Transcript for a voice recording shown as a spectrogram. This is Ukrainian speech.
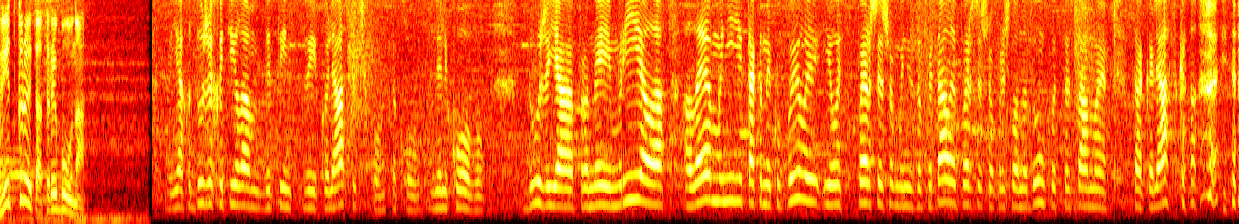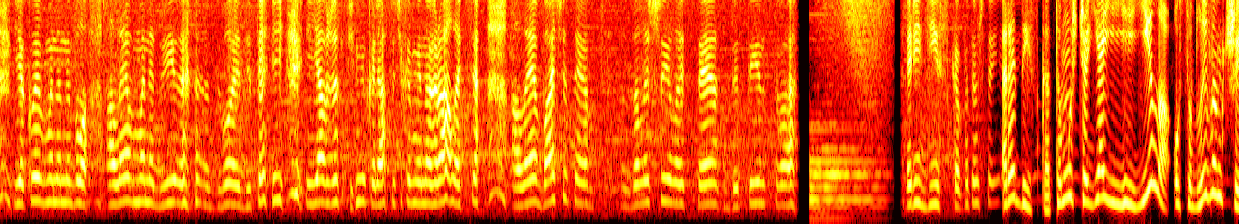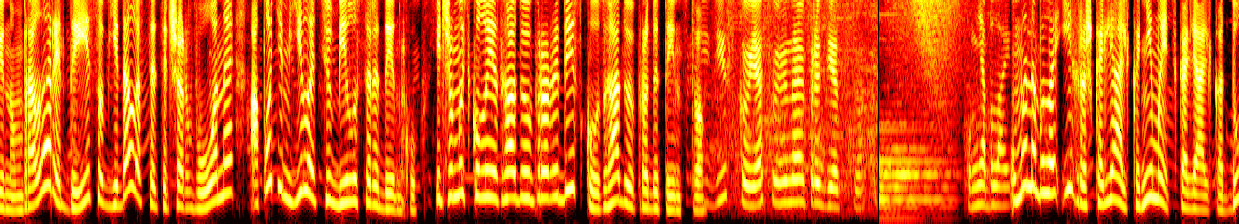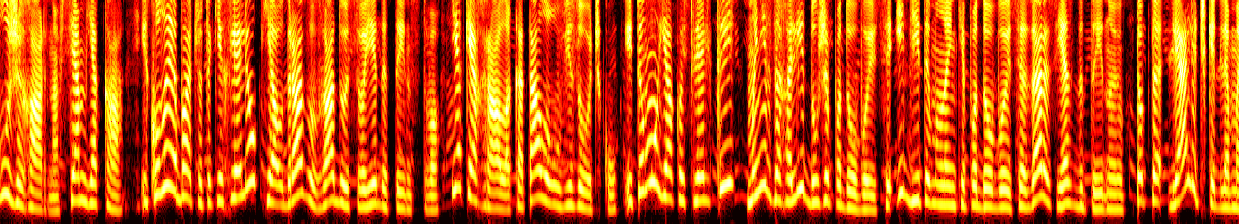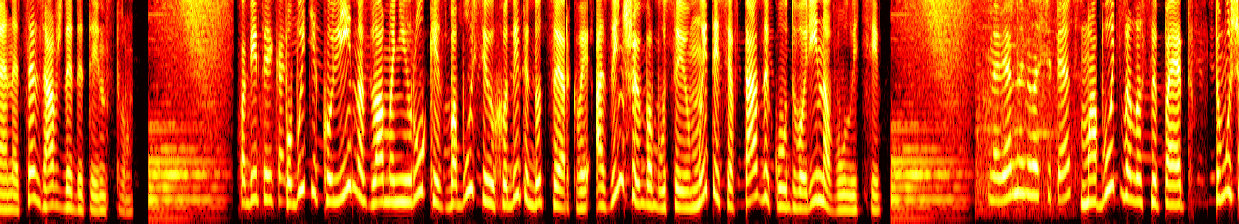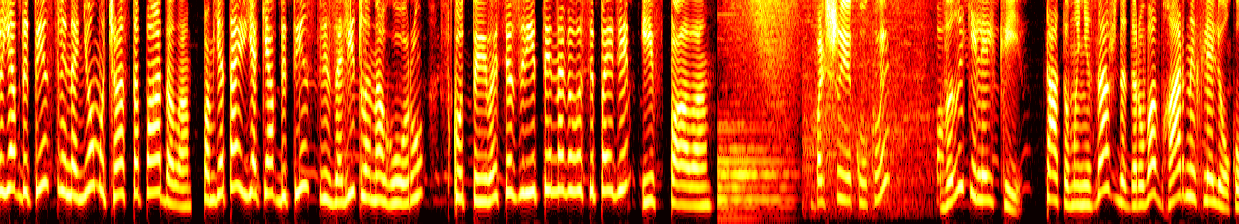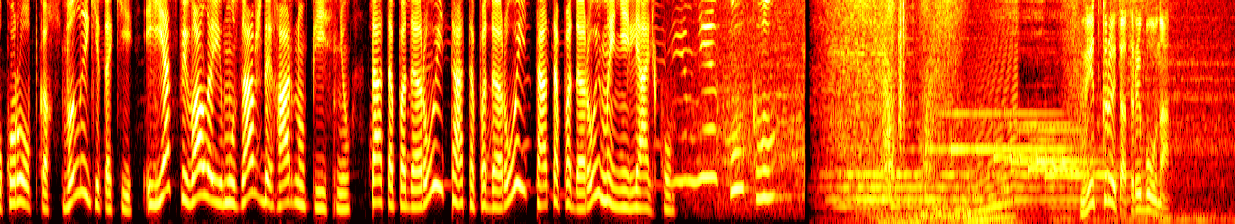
Відкрита трибуна. Я дуже хотіла в дитинстві колясочку таку лялькову. Дуже я про неї мріяла, але мені її так не купили. І ось перше, що мені запитали, перше, що прийшло на думку, це саме та коляска, якої в мене не було. Але в мене дві двоє дітей, і я вже з цими колясочками награлася. Але бачите, залишилось це з дитинства. Редиска, потому что я... Редиска, тому що я її їла особливим чином. Брала редис, об'їдала все це червоне, а потім їла цю білу серединку. І чомусь, коли я згадую про редиску, згадую про дитинство. редиску я вспоминаю про детство. У меня была У мене була іграшка лялька, німецька лялька, дуже гарна, вся м'яка. І коли я бачу таких ляльок, я одразу згадую своє дитинство, як я грала, катала у візочку. І тому якось ляльки мені взагалі дуже подобаються. І діти маленькі подобаються. Зараз я з дитиною. Тобто лялечки для мене це завжди дитинство. Побиті коліна, зламані руки з бабусею ходити до церкви, а з іншою бабусею митися в тазику у дворі на вулиці. Наверное, велосипед. Мабуть, велосипед. Тому що я в дитинстві на ньому часто падала. Пам'ятаю, як я в дитинстві залізла на гору, скотилася звідти на велосипеді і впала. большие куклы. Великі ляльки. Тато мені завжди дарував гарних ляльок у коробках, великі такі. І я співала йому завжди гарну пісню. Тата подаруй, тата подаруй, тата подаруй мені ляльку. Куклу. Відкрита трибуна.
